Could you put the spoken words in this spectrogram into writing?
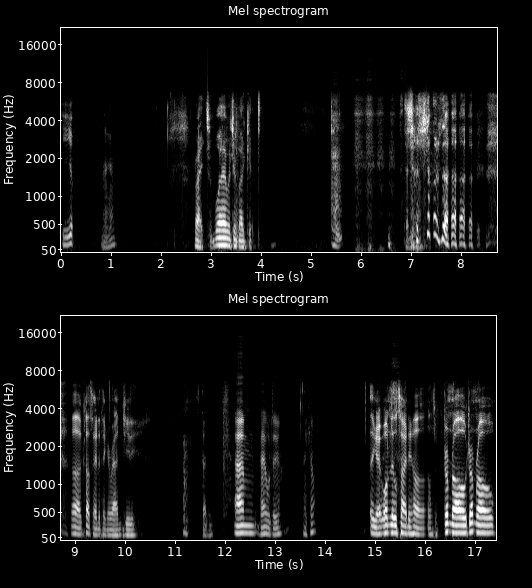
Yep. Go. Right. Where would you like it? Shut up. Oh, I can't say anything around you. Steady. Um, there will do. Thank you. There you go. One little tiny hole. Drum roll. Drum roll.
